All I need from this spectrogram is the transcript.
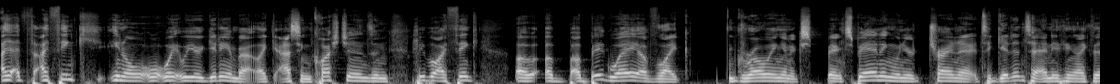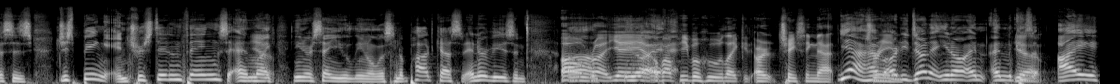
I, I th- I think you know what, what you're getting about like asking questions and people I think a, a, a big way of like growing and exp- expanding when you're trying to, to get into anything like this is just being interested in things and Yeah. like you know saying you you know listen to podcasts and interviews and oh um, right yeah yeah, know, yeah. I- about people who like are chasing that yeah have already done it you know and and because Yeah. i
